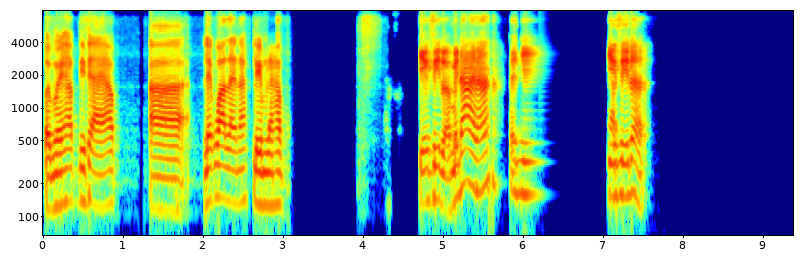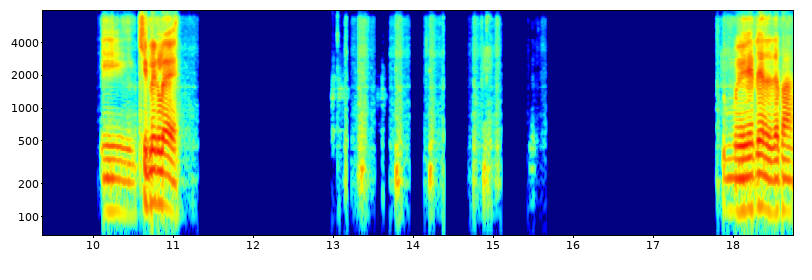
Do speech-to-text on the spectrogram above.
เปิดไหมครับดีไซน์ครับ อ่า เรียกว่าอะไรนะริมเลยครับเจงซีเหรอไม่ได้นะไอ้เจงซีอะอืมคิดลึกเลย ดูมือเล่นอะไรได้บ้าง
